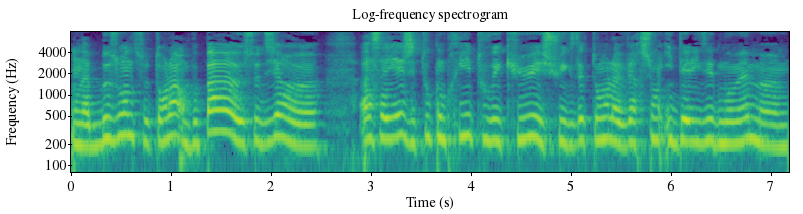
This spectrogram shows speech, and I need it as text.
On a besoin de ce temps-là. On ne peut pas euh, se dire euh, Ah, ça y est, j'ai tout compris, tout vécu et je suis exactement la version idéalisée de moi-même euh,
